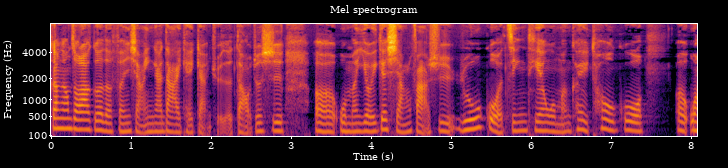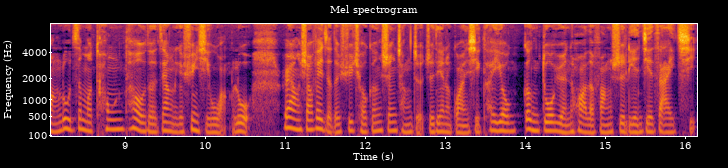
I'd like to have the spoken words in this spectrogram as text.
刚刚周大哥的分享，应该大家也可以感觉得到，就是呃，我们有一个想法是，如果今天我们可以透过呃，网络这么通透的这样的一个讯息网络，让消费者的需求跟生产者之间的关系可以用更多元化的方式连接在一起。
